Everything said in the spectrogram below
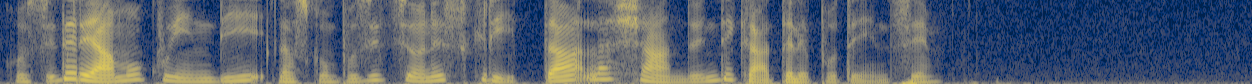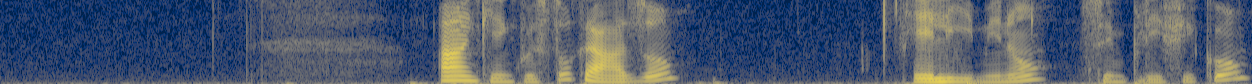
Consideriamo quindi la scomposizione scritta lasciando indicate le potenze. Anche in questo caso elimino, semplifico,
